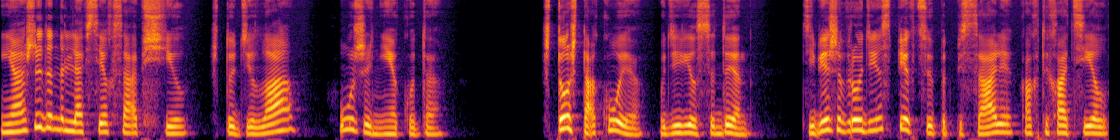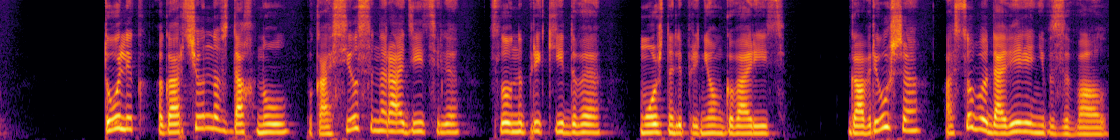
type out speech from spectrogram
неожиданно для всех сообщил, что дела хуже некуда. Что ж такое? удивился Дэн. Тебе же вроде инспекцию подписали, как ты хотел. Толик огорченно вздохнул, покосился на родителя, словно прикидывая, можно ли при нем говорить. Гаврюша особого доверия не вызывал,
